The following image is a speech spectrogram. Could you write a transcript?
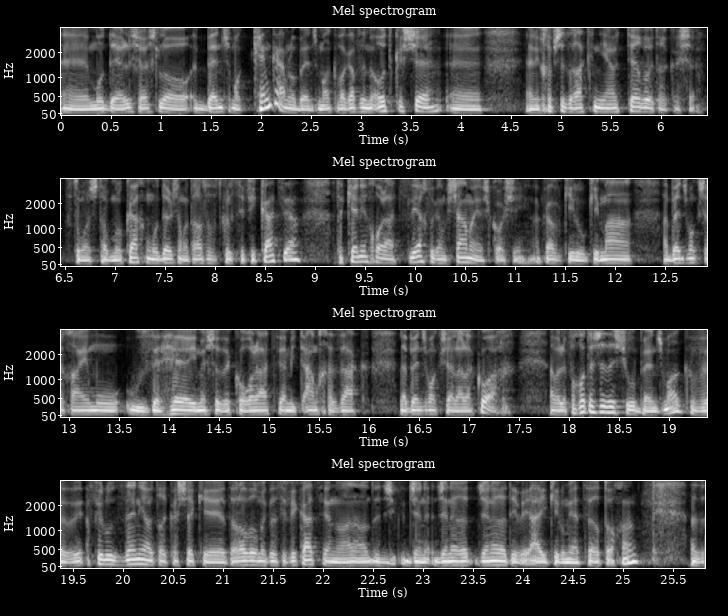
אה, מודל שיש לו benchmark, כן קיים לו benchmark. benchmark, ואגב זה מאוד קשה, אה, אני חושב שזה רק נהיה יותר ויותר קשה. זאת אומרת שאתה לוקח מודל שהמטרה שלו לעשות קלסיפיקציה, אתה כן יכול להצליח וגם שם יש קושי. אגב, כאילו, כי מה ה benchmark שלך, אם הוא, הוא זהה, אם יש איזה קורלציה, מתאם חזק ל benchmark של הלקוח. אבל לפחות יש איזשהו benchmark, ואפילו זה נהיה יותר קשה, כי אתה לא עובר מקלסיפיקציה, ג'נרטיב AI כאילו מייצר תוכן. אז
